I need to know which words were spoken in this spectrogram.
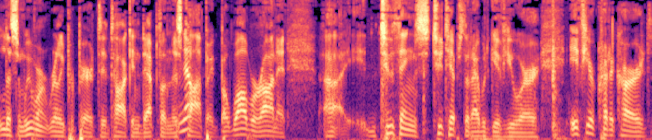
listen, we weren't really prepared to talk in depth on this No. topic, but while we're on it, uh, two things, two tips that I would give you are: if your credit card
